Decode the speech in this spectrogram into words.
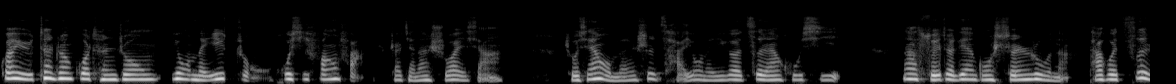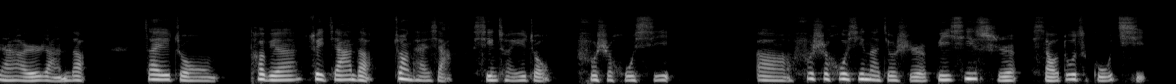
关于站桩过程中用哪一种呼吸方法，这儿简单说一下啊。首先，我们是采用的一个自然呼吸。那随着练功深入呢，它会自然而然的，在一种特别最佳的状态下，形成一种腹式呼吸。呃，腹式呼吸呢，就是鼻吸时小肚子鼓起，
